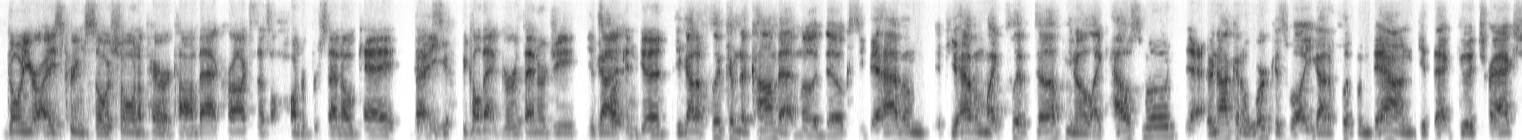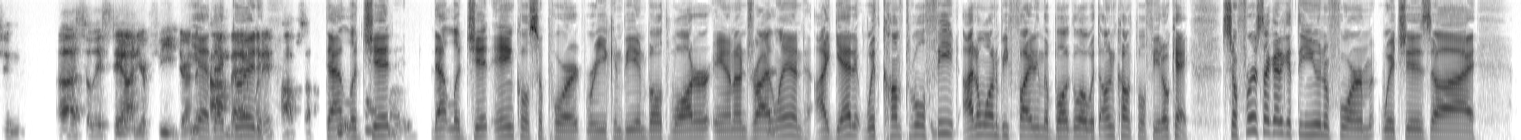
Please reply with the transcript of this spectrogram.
go to your ice cream social in a pair of combat Crocs, that's hundred percent okay. Yeah, you- we call that girth energy. It's got it. fucking good. You got to flick them to combat mode though, because if you have them, if you have them like flipped up, you know, like house mode, Yeah. they're not going to work as well. You got to flip them down, get that good traction, uh, so they stay on your feet during Yeah, the that combat good- when it pops up. that legit that legit ankle support where you can be in both water and on dry land. I get it with comfortable feet. I don't want to be fighting the boogaloo with uncomfortable feet. Okay, so first I got to get the uniform, which is uh,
